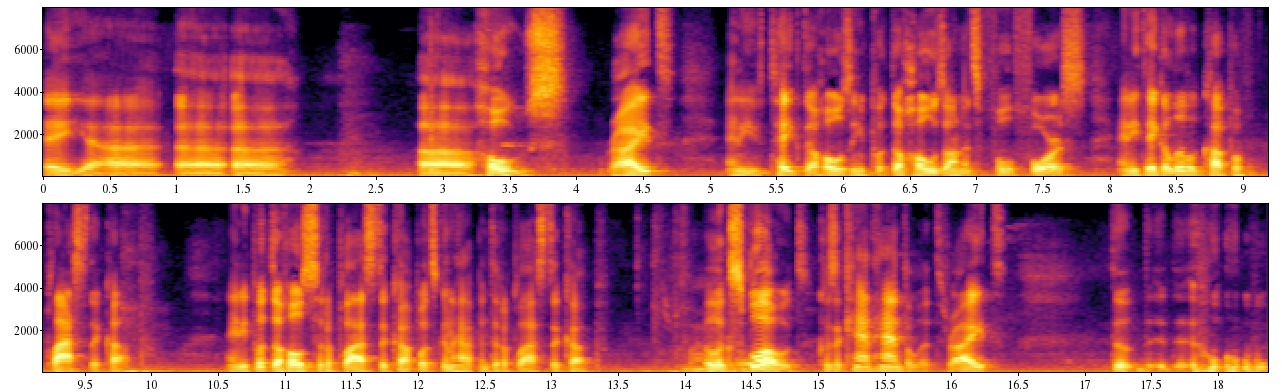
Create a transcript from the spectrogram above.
a, uh, uh, uh, uh, hose, right? And you take the hose and you put the hose on its full force, and you take a little cup of plastic cup, and you put the hose to the plastic cup. What's going to happen to the plastic cup? It'll explode because it can't handle it, right? The, the, the,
